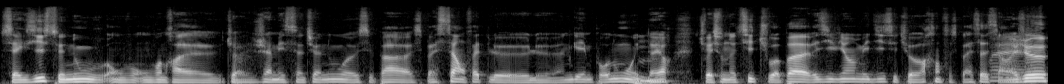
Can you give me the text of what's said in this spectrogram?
Ça existe. Nous, on, on vendra, tu vois, jamais ça. Tu vois, nous, c'est pas, c'est pas ça en fait le, le endgame pour nous. Et mm. d'ailleurs, tu vas sur notre site, tu vois pas, vas-y viens, Mehdi, et tu vas voir ça c'est pas ça, c'est un jeu.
